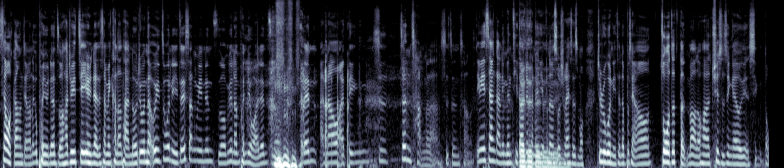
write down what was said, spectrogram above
像我刚刚讲的那个朋友这样子哦，他就会介意人家在上面看到他，然后就问他，喂，怎么你在上面这样子哦，没有男朋友啊这样子 then now I think 是正常的啦，是正常的。因为香港你们提到，就可能也不能对对对 socialize 什么，就如果你真的不想要坐着等嘛的话，确实是应该有点行动。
